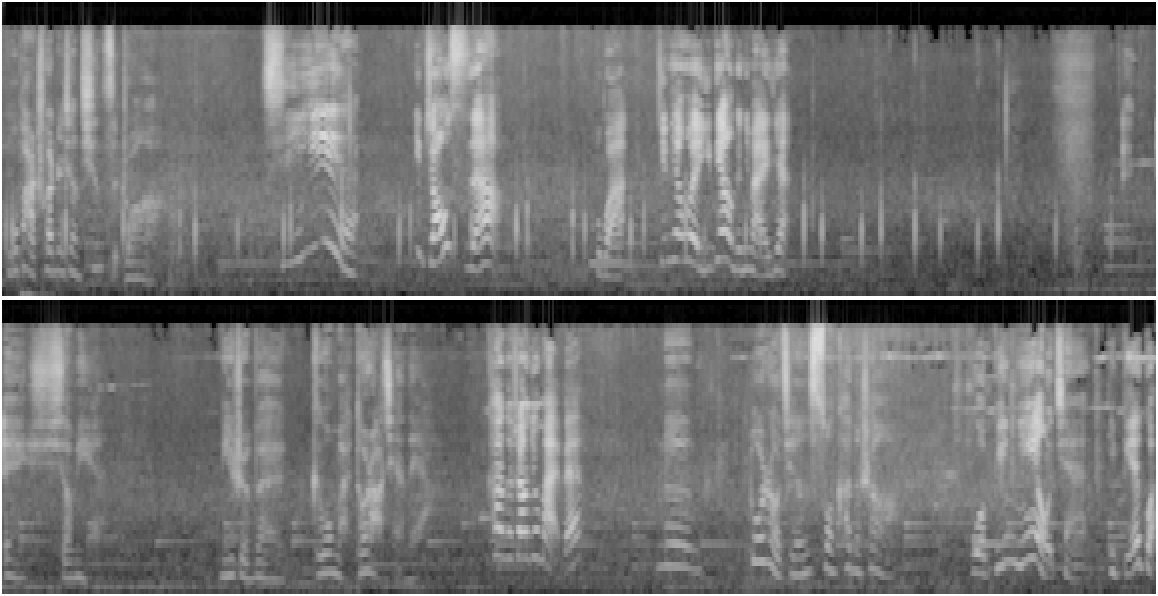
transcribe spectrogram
不怕穿着像亲子装啊？秦毅，你找死！啊不管，今天我也一定要给你买一件。哎小米，你准备给我买多少钱的呀？看得上就买呗。那多少钱算看得上啊？我比你有钱，你别管。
